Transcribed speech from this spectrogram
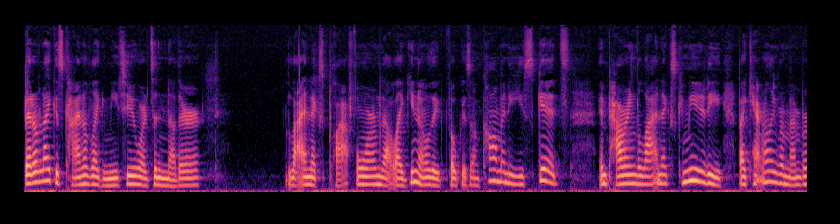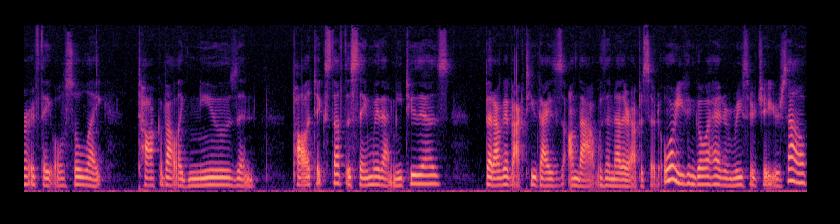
Pero Like is kind of like mitú, or it's another Latinx platform that, like, you know, they focus on comedy, skits, empowering the Latinx community. But I can't really remember if they also, like, talk about, like, news and politics stuff the same way that mitú does. But I'll get back to you guys on that with another episode. Or you can go ahead and research it yourself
